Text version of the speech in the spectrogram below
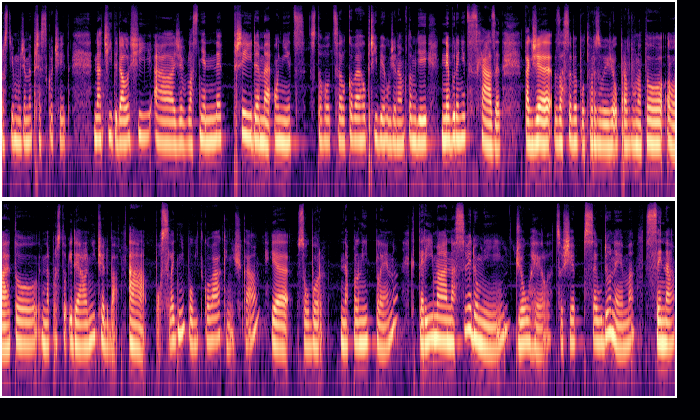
prostě můžeme přeskočit, načít další a že vlastně nepřijdeme o nic z toho celkového příběhu, že nám v tom ději nebude nic scházet. Takže za sebe potvrzuji, že opravdu na to léto naprosto ideální četba. A poslední povídková knížka je soubor na plný plyn, který má na svědomí Joe Hill, což je pseudonym syna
